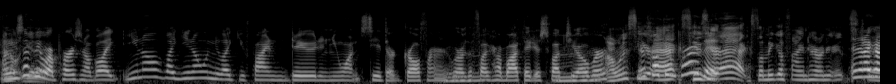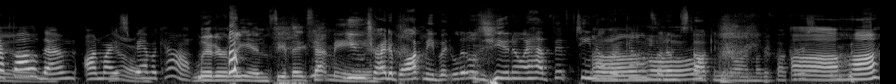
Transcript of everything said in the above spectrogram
I I mean, some people it. are personal, but like you know, like you know when you like you find a dude and you want to see their girlfriend or whoever the fuck how about they just fucked you over. I want to see They're your fucking ex. Who's your ex? Let me go find her on your Instagram. And then I gotta follow them on my Yeah. spam account. Literally and see if they accept me. You try to block me, but little do you know I have 15 other accounts that I'm Uh-huh. stalking you on, motherfuckers. Uh huh.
